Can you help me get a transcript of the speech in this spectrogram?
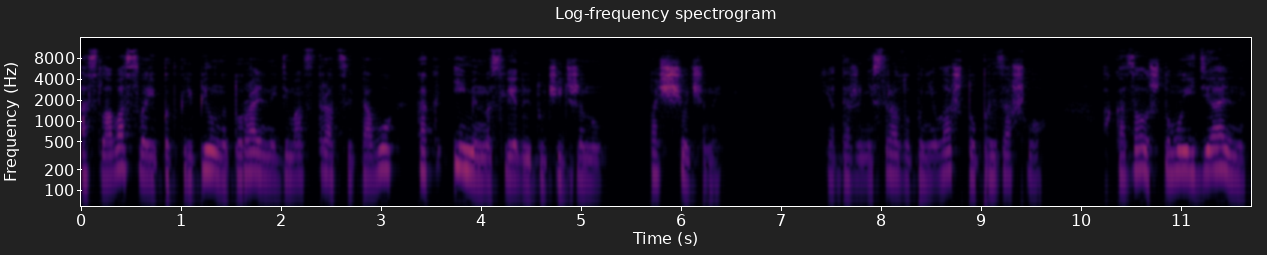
а слова свои подкрепил натуральной демонстрацией того, как именно следует учить жену – пощечиной. Я даже не сразу поняла, что произошло. Оказалось, что мой идеальный,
